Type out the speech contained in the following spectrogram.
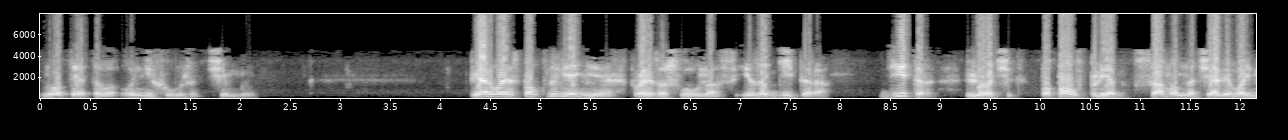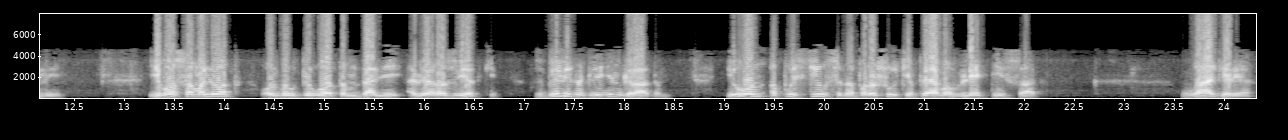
но от этого он не хуже, чем мы. Первое столкновение произошло у нас из-за Дитера. Дитер, летчик, попал в плен в самом начале войны. Его самолет, он был пилотом дальней авиаразведки, сбили над Ленинградом, и он опустился на парашюте прямо в летний сад. В лагере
